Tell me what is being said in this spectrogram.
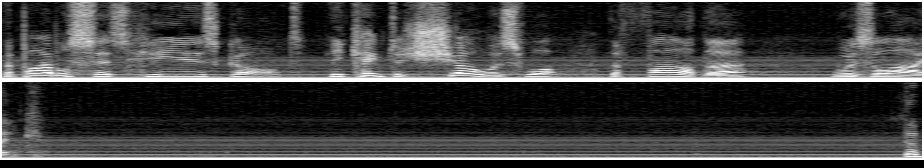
The Bible says he is God. He came to show us what the Father was like. The,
